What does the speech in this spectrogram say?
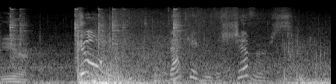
Here, That gave me the shivers.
